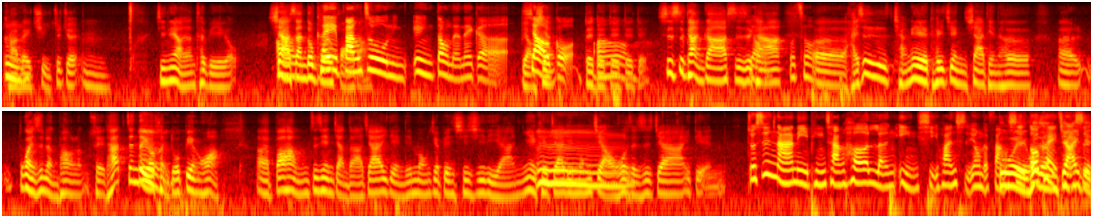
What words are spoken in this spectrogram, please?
咖啡去，就觉得嗯，今天好像特别有下山都可以帮助你运动的那个效果。对对对对对，试试看，大家试试看啊，不错。呃，还是强烈推荐夏天喝。呃，不管是冷泡冷萃，它真的有很多变化。嗯、呃，包含我们之前讲的、啊，加一点柠檬就变西西里啊，你也可以加柠檬角，嗯、或者是加一点，就是拿你平常喝冷饮喜欢使用的方式，都可以加一点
